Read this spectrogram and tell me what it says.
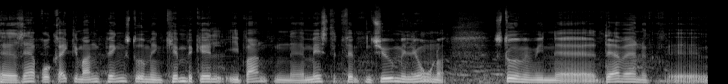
Øh, så jeg har brugt rigtig mange penge, stod med en kæmpe gæld i banken, øh, mistet 15-20 millioner, stod med min øh, derværende øh,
